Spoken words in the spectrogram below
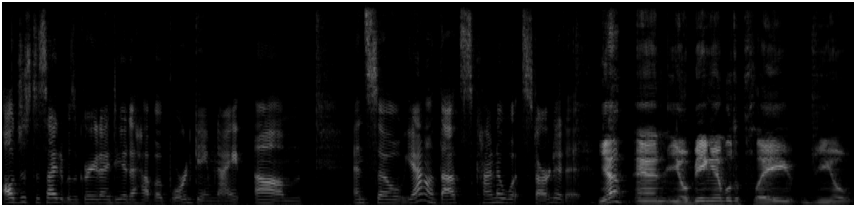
I'll just decide it was a great idea to have a board game night. Um, and so yeah, that's kind of what started it. Yeah, and you know, being able to play, you know,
